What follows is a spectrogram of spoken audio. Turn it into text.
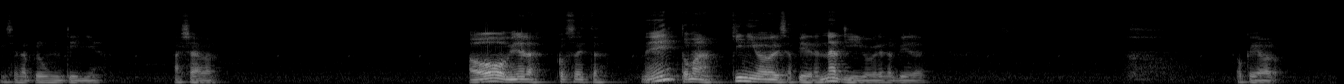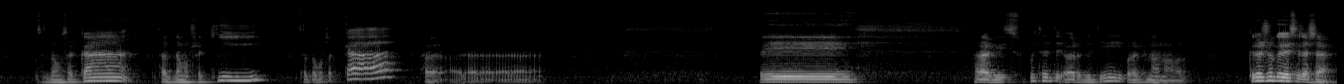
Esa es la preguntilla. Allá, a ver. Oh, mira las cosas estas. ¿Eh? Toma, ¿quién iba a ver esa piedra? Nadie iba a ver esa piedra. Ok, ahora. Saltamos acá. Saltamos aquí. Saltamos acá. A ver, a ver, a ver, a ver. Eh... Para que supuestamente... A ver, ¿qué tiene? Por acá. No, no, Creo yo que debe ser allá.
